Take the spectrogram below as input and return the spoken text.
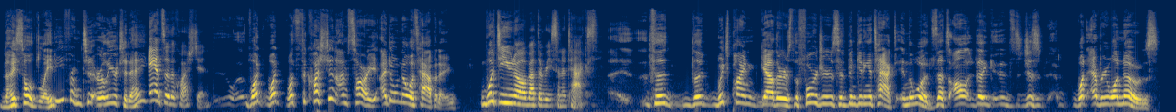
nice old lady from t- earlier today? Answer the question. What? What? What's the question? I'm sorry. I don't know what's happening. What do you know about the recent attacks? the the witch pine gatherers, the foragers, have been getting attacked in the woods. That's all. Like it's just what everyone knows.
